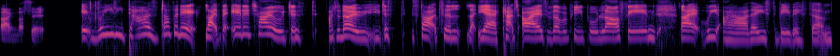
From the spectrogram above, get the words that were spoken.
bang that's it it really does doesn't it like the inner child just I don't know, you just start to like yeah, catch eyes with other people laughing. Like we ah, there used to be this um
